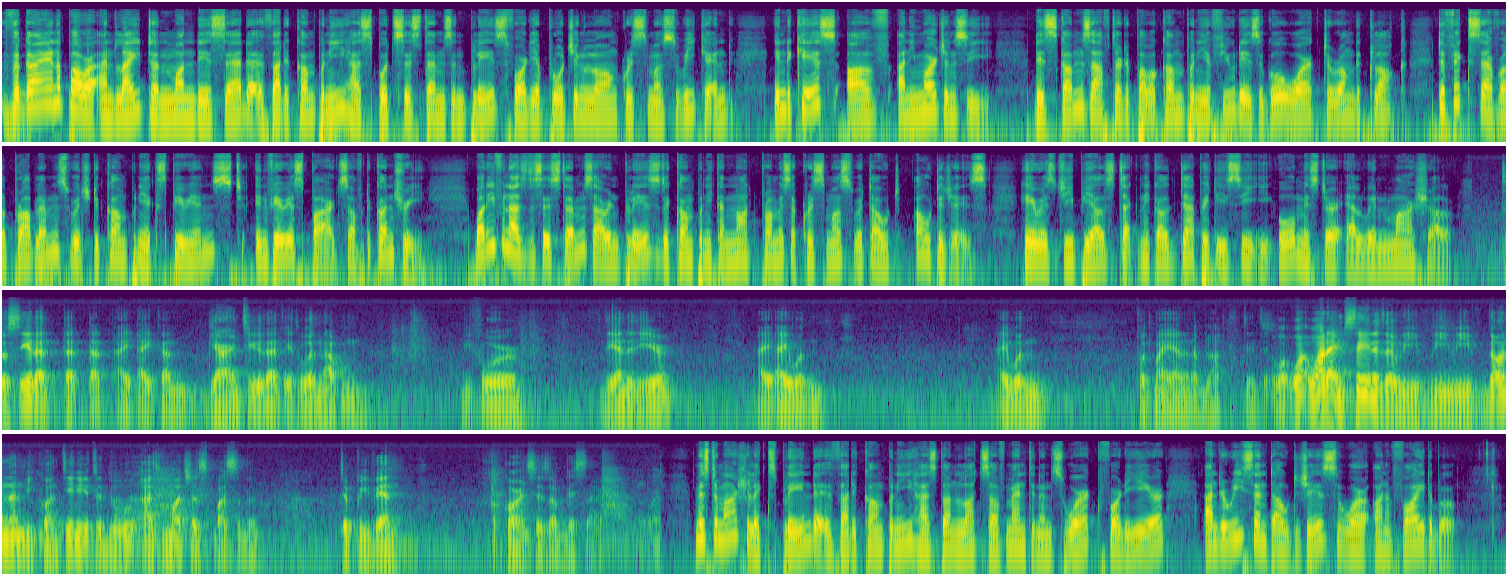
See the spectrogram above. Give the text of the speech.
The Guyana Power and Light on Monday said that the company has put systems in place for the approaching long Christmas weekend in the case of an emergency. This comes after the power company a few days ago worked around the clock to fix several problems which the company experienced in various parts of the country. But even as the systems are in place, the company cannot promise a Christmas without outages. Here is GPL's technical deputy CEO, Mr. Elwin Marshall. To say that, that, that I, I can guarantee you that it wouldn't happen before the end of the year, I, I wouldn't I wouldn't put my head on the block. What, what I'm saying is that we, we, we've done and we continue to do as much as possible to prevent occurrences of this sort. Mr. Marshall explained that the company has done lots of maintenance work for the year and the recent outages were unavoidable.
